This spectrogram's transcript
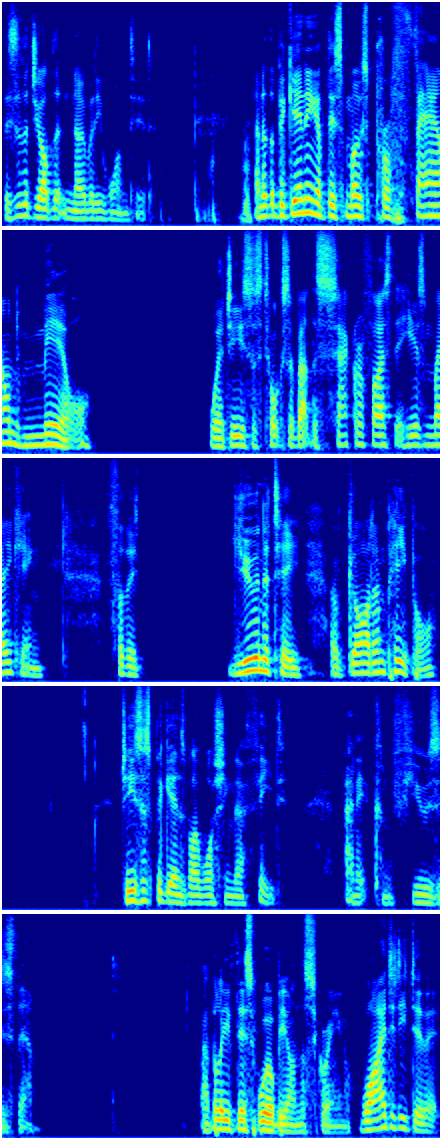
This is the job that nobody wanted. And at the beginning of this most profound meal, where Jesus talks about the sacrifice that he is making for the unity of God and people, Jesus begins by washing their feet, and it confuses them. I believe this will be on the screen. Why did he do it?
